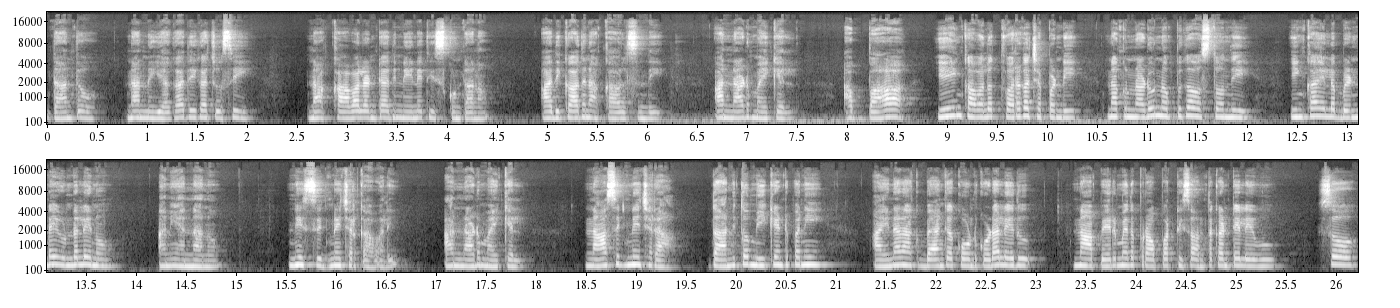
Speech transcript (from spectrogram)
దాంతో నన్ను యగాదిగా చూసి నాకు కావాలంటే అది నేనే తీసుకుంటాను అది కాదు నాకు కావాల్సింది అన్నాడు మైకేల్. అబ్బా! ఏం కావాలో త్వరగా చెప్పండి నాకు నడు నొప్పిగా వస్తోంది. ఇంకా ఇలా బెండై ఉండలేను అని అన్నాను. నీ సిగ్నేచర్ కావాలి అన్నాడు మైకెల్. నా సిగ్నేచరా? దానితో మీకేంటి పని? అయినా నాకు బ్యాంక్ అకౌంట్ కూడా లేదు. నా పేరు మీద ప్రాపర్టీస్ అంతకంటే లేవు. సో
